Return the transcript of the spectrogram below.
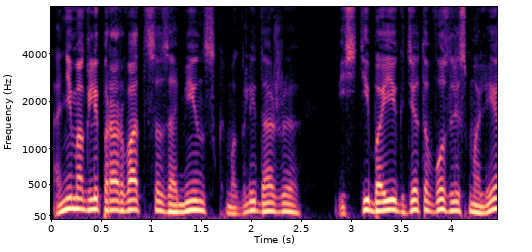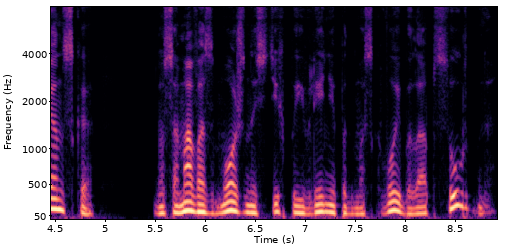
Они могли прорваться за Минск, могли даже вести бои где-то возле Смоленска, но сама возможность их появления под Москвой была абсурдна.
